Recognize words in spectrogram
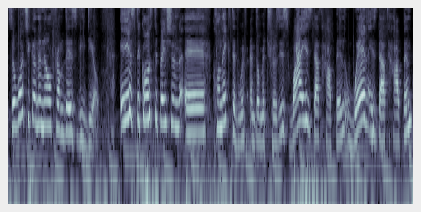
So what you're gonna know from this video is the constipation uh, connected with endometriosis? Why is that happen? When is that happen?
